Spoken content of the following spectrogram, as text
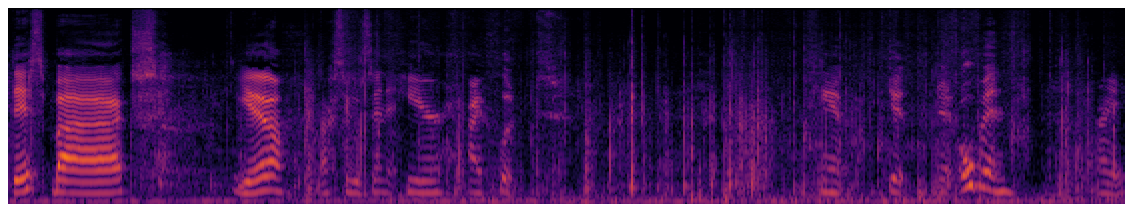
this box. Yeah, I see what's in it. Here, I put. I can't get it open. Alright,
